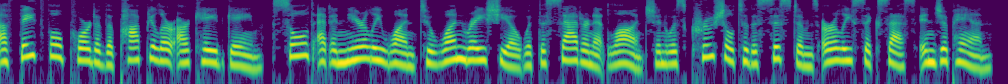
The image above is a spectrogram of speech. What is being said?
a faithful port of the popular arcade game, sold at a nearly 1 to 1 ratio with the Saturn at launch and was crucial to the system's early success in Japan.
